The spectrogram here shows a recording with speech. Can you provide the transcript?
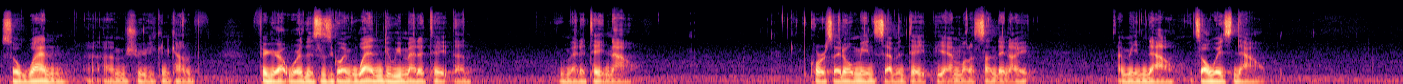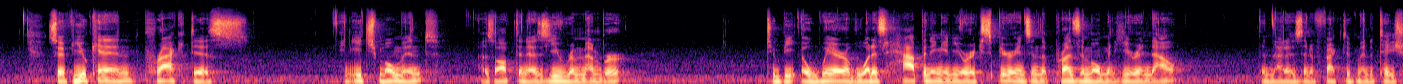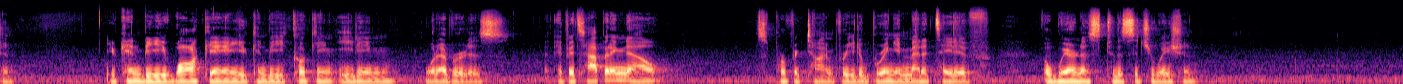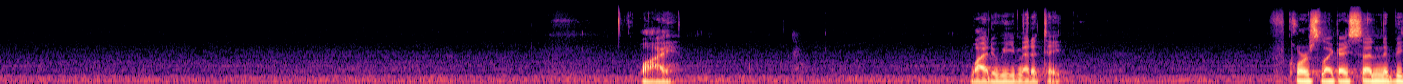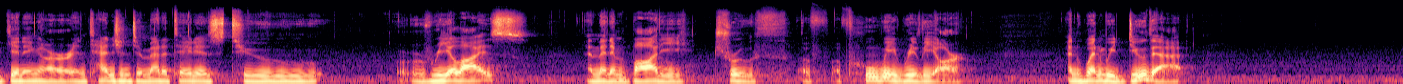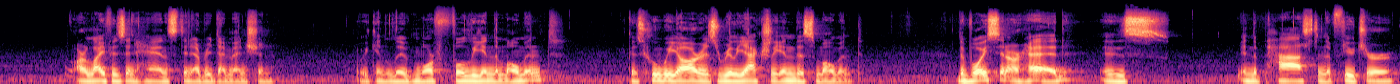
So, when, I'm sure you can kind of figure out where this is going. When do we meditate then? We meditate now. Of course, I don't mean 7 to 8 p.m. on a Sunday night. I mean now. It's always now. So if you can practice in each moment, as often as you remember, to be aware of what is happening in your experience in the present moment, here and now, then that is an effective meditation. You can be walking, you can be cooking, eating, whatever it is. If it's happening now, it's a perfect time for you to bring a meditative awareness to the situation. Why? Why do we meditate? Of course, like I said in the beginning, our intention to meditate is to realize and then embody truth of, of who we really are. And when we do that, our life is enhanced in every dimension. We can live more fully in the moment because who we are is really actually in this moment. The voice in our head is in the past, in the future.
